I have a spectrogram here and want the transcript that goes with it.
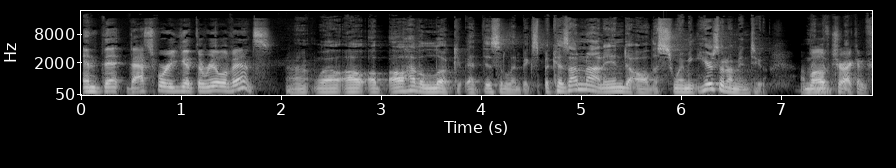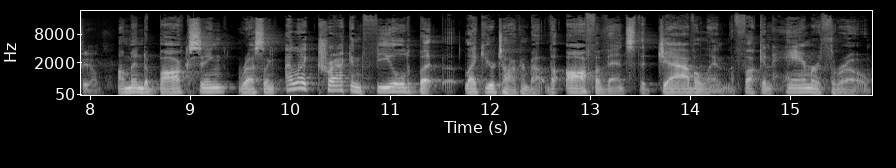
and that that's where you get the real events. Uh, well, I'll, I'll I'll have a look at this Olympics because I'm not into all the swimming. Here's what I'm into. I'm Love into, track and field. I'm into boxing, wrestling. I like track and field, but uh, like you're talking about the off events, the javelin, the fucking hammer throw,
